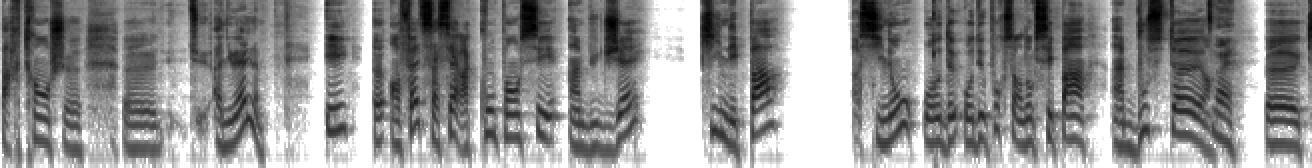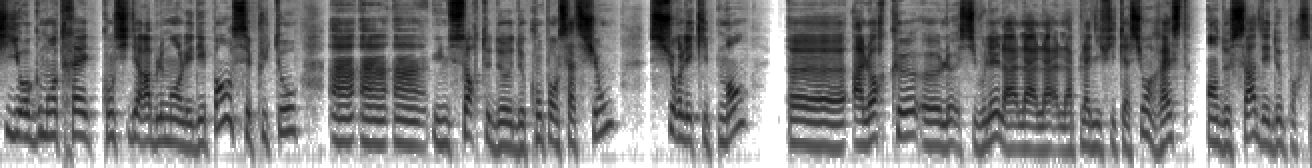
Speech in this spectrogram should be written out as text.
par tranche euh, annuelle. Et en fait, ça sert à compenser un budget qui n'est pas, sinon, au 2%. Donc, ce n'est pas un booster euh, qui augmenterait considérablement les dépenses, c'est plutôt une sorte de, compensation sur l'équipement. Euh, alors que, euh, si vous voulez, la, la, planification reste en deçà des 2%.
